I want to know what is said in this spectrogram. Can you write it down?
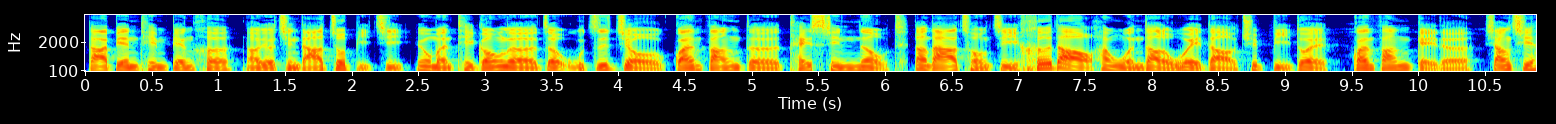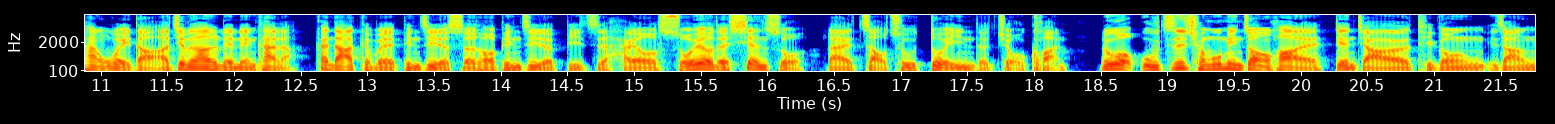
大家边听边喝，然后有请大家做笔记，因为我们提供了这五支酒官方的 tasting note，让大家从自己喝到和闻到的味道去比对官方给的香气和味道啊，基本上是连连看啦，看大家可不可以凭自己的舌头、凭自己的鼻子，还有所有的线索来找出对应的酒款。如果五支全部命中的话呢，店家提供一张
